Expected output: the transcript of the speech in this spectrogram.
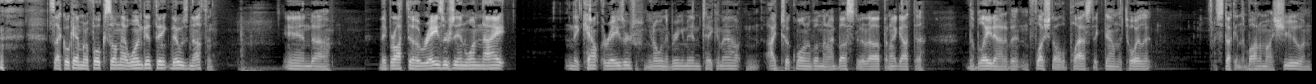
it's like, okay, I'm going to focus on that one good thing. There was nothing. And uh, they brought the razors in one night and they count the razors, you know, when they bring them in and take them out. And I took one of them and I busted it up and I got the the blade out of it and flushed all the plastic down the toilet, stuck it in the bottom of my shoe, and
